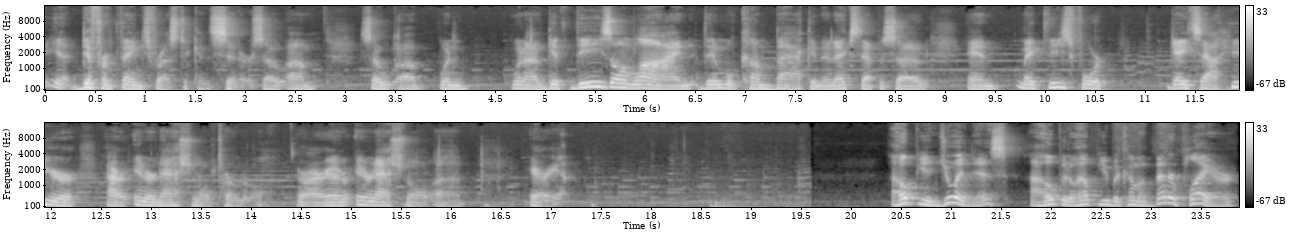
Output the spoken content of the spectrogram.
you know, different things for us to consider. So um, so uh, when when I get these online, then we'll come back in the next episode and make these four gates out here our international terminal or our international uh, area. I hope you enjoyed this. I hope it'll help you become a better player.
